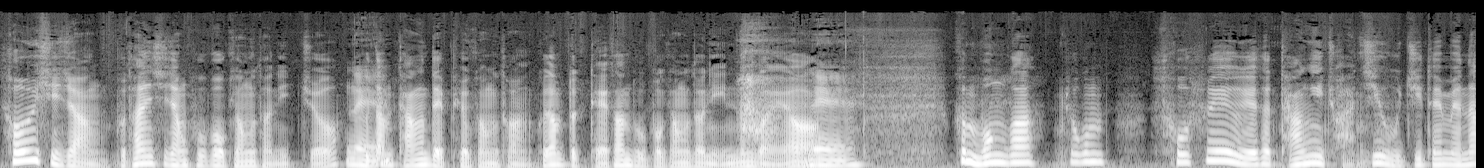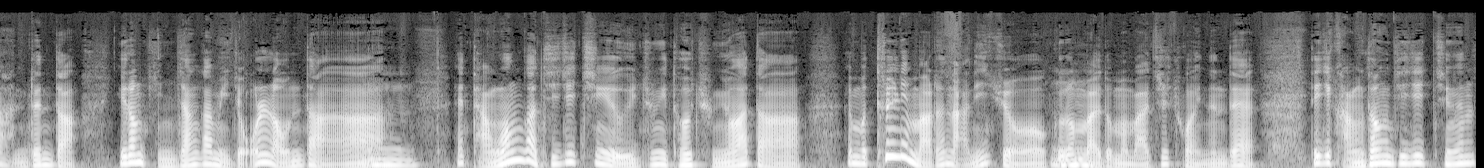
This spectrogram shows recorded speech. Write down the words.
서울시장, 부산시장 후보 경선 있죠. 네. 그다음 당 대표 경선, 그다음 또 대선 후보 경선이 있는 거예요. 네. 그럼 뭔가 조금 소수에 의해서 당이 좌지우지되면 안 된다. 이런 긴장감이 이제 올라온다. 음. 당원과 지지층의 의중이 더 중요하다. 뭐 틀린 말은 아니죠. 그런 음. 말도 뭐 맞을 수가 있는데, 근데 이제 강성 지지층은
